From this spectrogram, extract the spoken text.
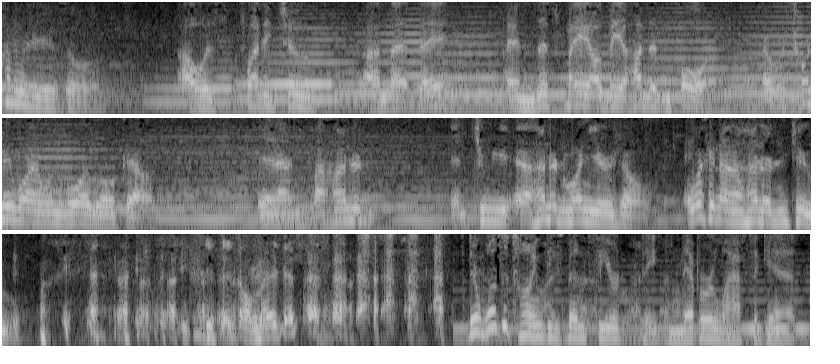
100 years old. I was 22 on that day. And this May I'll be 104. I was 21 when the war broke out. And I'm 102, 101 years old. Working on 102. you think I'll make it? there was a time these men feared they'd never laugh again.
